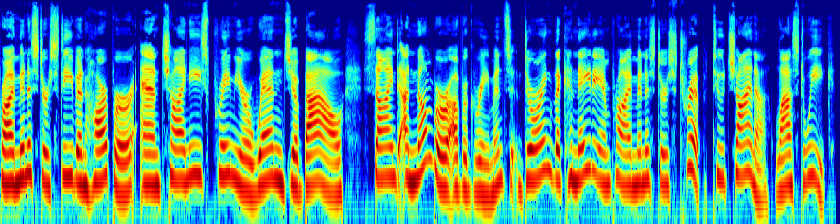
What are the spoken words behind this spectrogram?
Prime Minister Stephen Harper and Chinese Premier Wen Jiabao signed a number of agreements during the Canadian Prime Minister's trip to China last week.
